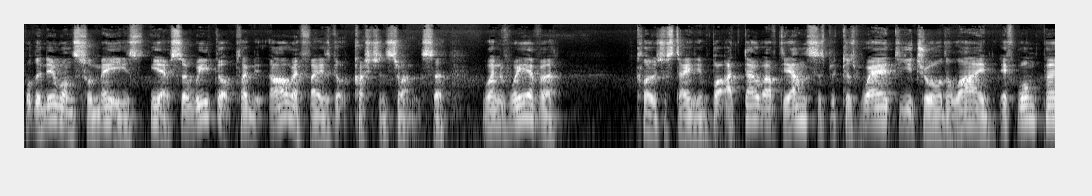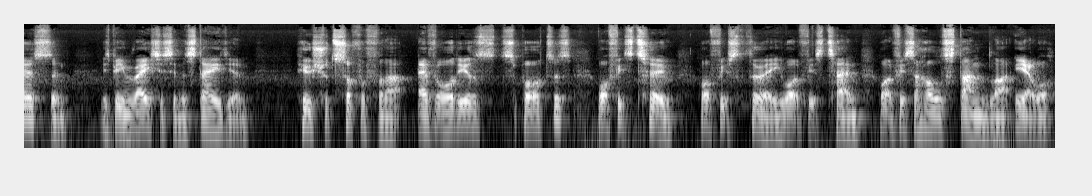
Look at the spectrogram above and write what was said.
But the new ones for me is, you know, so we've got plenty. Our FA has got questions to answer. When have we ever closed a stadium? But I don't have the answers because where do you draw the line? If one person is being racist in the stadium, who should suffer for that? Every all the other supporters? What if it's two? What if it's three? What if it's ten? What if it's a whole stand like yeah, well,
